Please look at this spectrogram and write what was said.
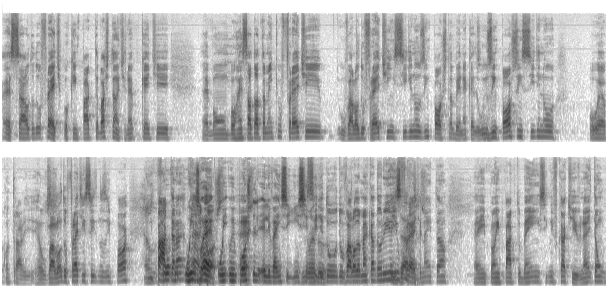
essa alta do frete, porque impacta bastante, né? Porque a gente é bom, bom ressaltar também que o frete, o valor do frete incide nos impostos também, né? Quer dizer, os impostos incidem no ou é o contrário, é o valor do frete incide nos impostos, É impacta, o, né? o, É, impo- é, impostos. o, o imposto ele, ele vai incidir em cima incide do... do, do valor da mercadoria Exato. e o frete, né? Então, é é um impacto bem significativo, né? Então,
